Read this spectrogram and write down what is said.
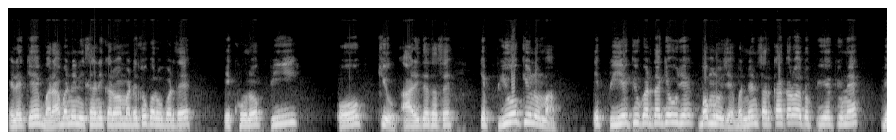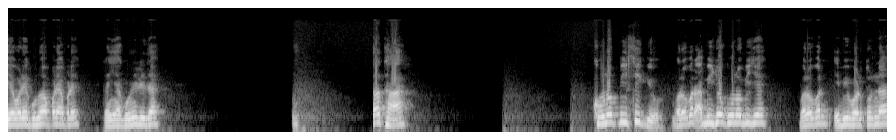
એટલે કે બરાબરની નિશાની કરવા માટે શું કરવું પડશે? એ ખૂણો પી ઓ ક્યુ આ રીતે થશે કે પીઓ ક્યુનું માપ એ પીએ ક્યુ કરતાં કેવું છે? બમણું છે. બંનેને સરખા કરવા તો પીએ ક્યુને બે વડે ગુણવા પડે આપણે. તો અહીંયા ગુણી લીધા. તથા ખૂણો પીસી ક્યુ બરોબર? આ બીજો ખૂણો બી છે, બરોબર? એ બી વર્તુળના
